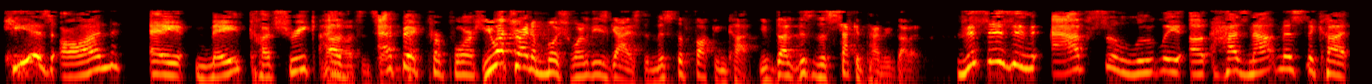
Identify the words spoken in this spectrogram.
he is on a made cut streak of epic proportion. You are trying to mush one of these guys to miss the fucking cut. You've done this is the second time you've done it. This is an absolutely uh, has not missed the cut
